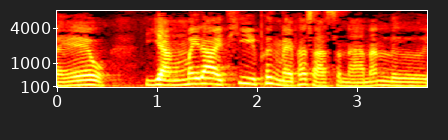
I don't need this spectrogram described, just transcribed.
แล้ว ยังไม่ได้ที่พึ่งในพระศาสนานั้นเลย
